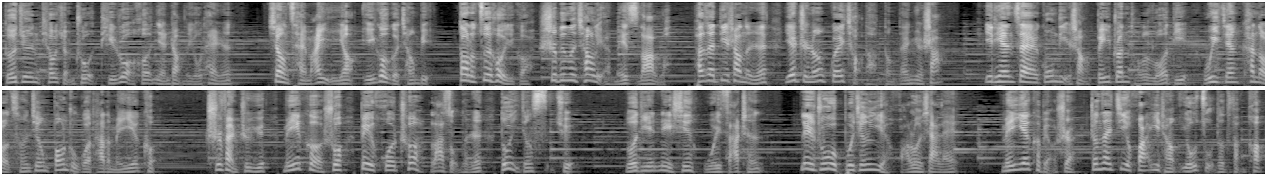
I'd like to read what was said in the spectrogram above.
德军挑选出体弱和年长的犹太人，像踩蚂蚁一样一个个枪毙。到了最后一个，士兵的枪里没子弹了，趴在地上的人也只能乖巧的等待虐杀。一天，在工地上背砖头的罗迪无意间看到了曾经帮助过他的梅耶克。吃饭之余，梅耶克说被火车拉走的人都已经死去。罗迪内心五味杂陈，泪珠不经意滑落下来。梅耶克表示正在计划一场有组织的反抗。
